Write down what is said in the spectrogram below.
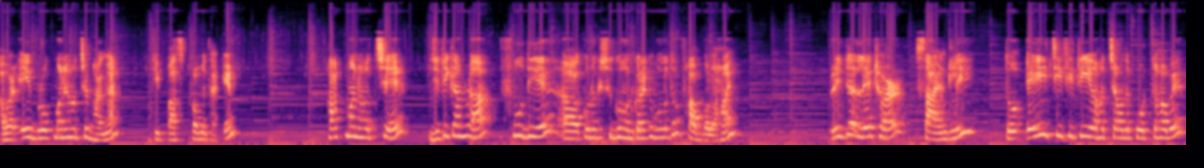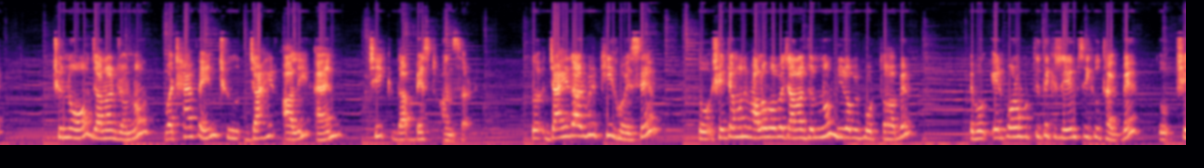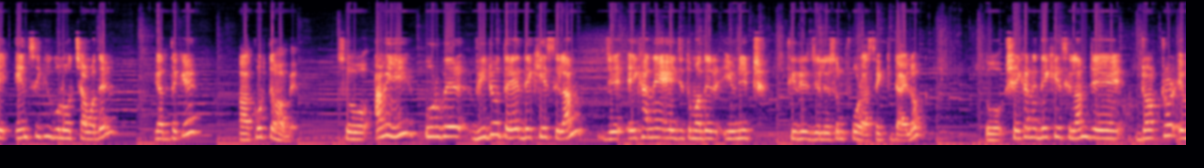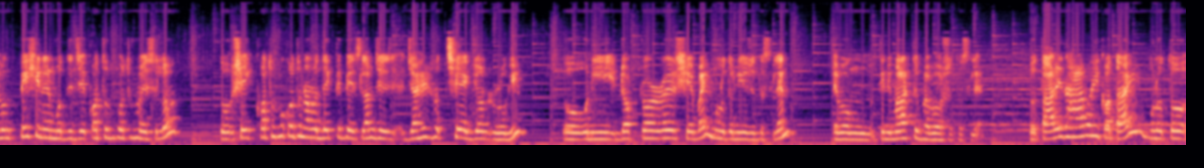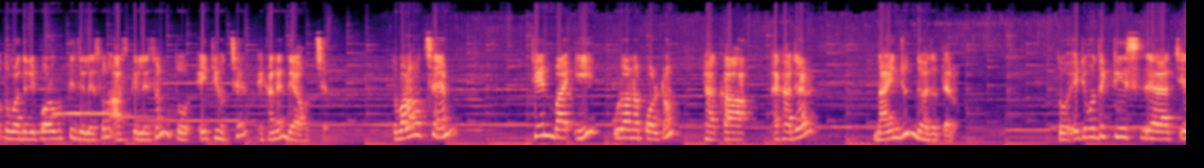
আবার এই ব্রোক মানে হচ্ছে ভাঙা, যেটি পাস্ট ফর্মে থাকে। ফাপ মানে হচ্ছে যেটিকে আমরা ফু দিয়ে কোনো কিছু গ্রহণ করাকে মূলত ফাপ বলা হয়। রিড দ্য লেটার সাইন্ডলি তো এই চিঠিটি হচ্ছে আমাদের পড়তে হবে টু নো জানার জন্য what happen to Zahir Ali and ঠিক দ্য বেস্ট আনসার তো জাহির আরবির কি হয়েছে? তো সেটা আমাদের ভালোভাবে জানার জন্য নীরবে পড়তে হবে এবং এর পরবর্তীতে কিছু এমসিকিউ থাকবে। তো সেই এমসিকিউ গুলো হচ্ছে আমাদের এখান থেকে করতে হবে। সো আমি পূর্বের ভিডিওতে দেখিয়েছিলাম যে এইখানে এই যে তোমাদের ইউনিট থ্রির যে লেসন ফোর আছে একটি ডায়লগ তো সেখানে দেখিয়েছিলাম যে ডক্টর এবং পেশেন্টের মধ্যে যে কথোপকথন হয়েছিল, তো সেই কথোপকথন আমরা দেখতে পেয়েছিলাম যে জাহির হচ্ছে একজন রোগী, তো উনি ডক্টরের সেবায় মূলত নিয়োজিত ছিলেন এবং তিনি মারাত্মকভাবে অসুস্থ ছিলেন। তো তারই ধারাবাহিকতায় মূলত তোমাদের এই পরবর্তী যে লেসন আজকের লেসন তো এইটি হচ্ছে এখানে দেয়া হচ্ছে। তো বলা হচ্ছে টেন বাই ই পুরানা পল্টন, ঢাকা এক হাজার নাইন জুন দু হাজার তেরো। তো এটির মধ্যে একটি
